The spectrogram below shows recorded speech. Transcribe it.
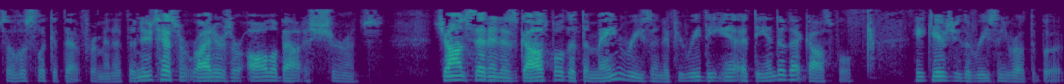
So let's look at that for a minute. The New Testament writers are all about assurance. John said in his gospel that the main reason, if you read the, at the end of that gospel, he gives you the reason he wrote the book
